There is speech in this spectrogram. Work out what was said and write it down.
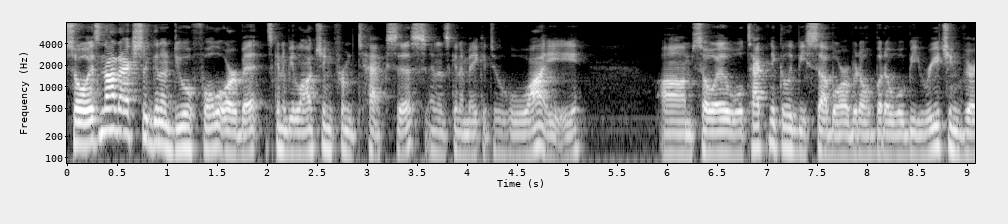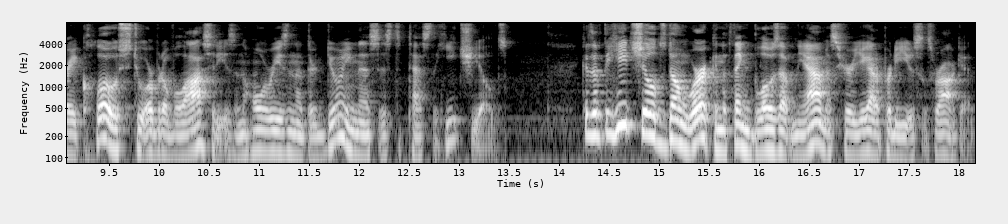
so it's not actually going to do a full orbit. It's going to be launching from Texas and it's going to make it to Hawaii. Um, so it will technically be suborbital, but it will be reaching very close to orbital velocities. And the whole reason that they're doing this is to test the heat shields. Because if the heat shields don't work and the thing blows up in the atmosphere, you got a pretty useless rocket.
